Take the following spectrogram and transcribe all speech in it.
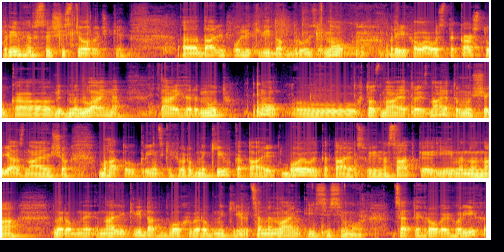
рінгерси, шістерочки. Е, Далі по ліквідам, друзі. Ну, приїхала ось така штука е, від Менлайна Tiger Nut. Ну, хто знає, той знає, тому що я знаю, що багато українських виробників катають бойли, катають свої насадки іменно на, виробни... на ліквідах двох виробників. Це Menline і Сісімур. Це тигровий горіх. е,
